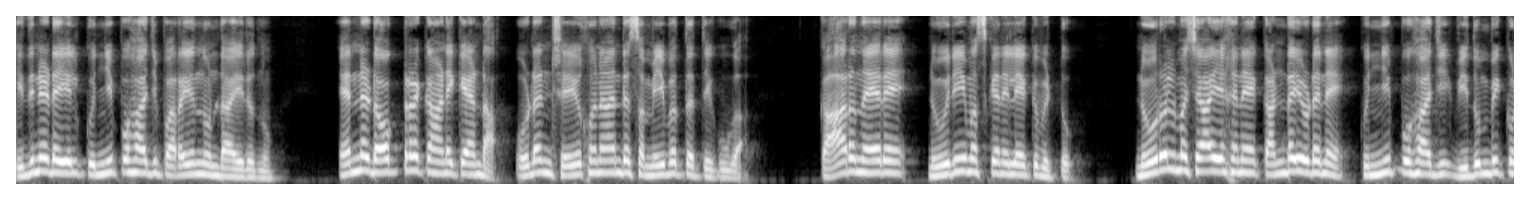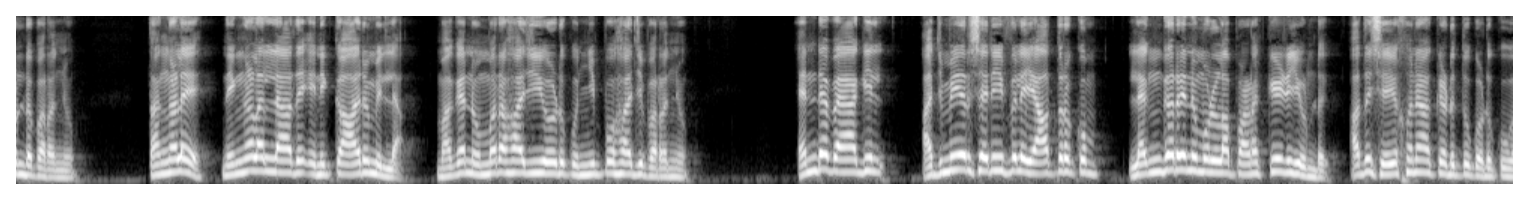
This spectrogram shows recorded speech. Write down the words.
ഇതിനിടയിൽ കുഞ്ഞിപ്പു ഹാജി പറയുന്നുണ്ടായിരുന്നു എന്നെ ഡോക്ടറെ കാണിക്കേണ്ട ഉടൻ ഷെയ്ഖുനാന്റെ സമീപത്തെത്തിക്കുക. കാറ് നേരെ നൂരി മസ്കനിലേക്ക് വിട്ടു. നൂറുൽ മഷായഹനെ കണ്ടയുടനെ കുഞ്ഞിപ്പു ഹാജി വിതുമ്പിക്കൊണ്ട് പറഞ്ഞു തങ്ങളെ നിങ്ങളല്ലാതെ എനിക്കാരുമില്ല. മകൻ ഉമ്മർ ഹാജിയോട് കുഞ്ഞിപ്പു ഹാജി പറഞ്ഞു എന്റെ ബാഗിൽ അജ്മീർ ഷരീഫിലെ യാത്രക്കും ലങ്കറിനുമുള്ള പണക്കിഴിയുണ്ട്. അത് ഷെയ്ഖുനാക്കെടുത്തു കൊടുക്കുക.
